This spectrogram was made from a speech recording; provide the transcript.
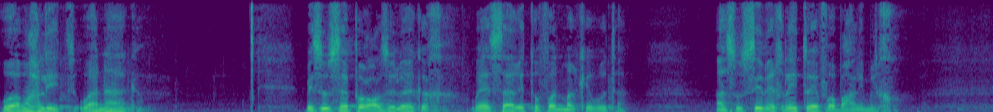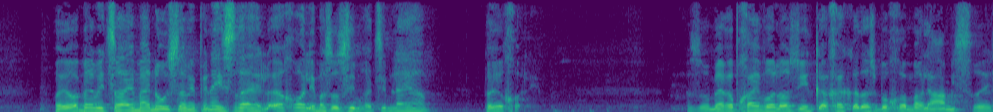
הוא המחליט, הוא הנהג. בסוסי פרעה זה לא היה ככה. ויסר את אופן מרכבותה. הסוסים החליטו איפה הבעלים ילכו. ויאמר מצרים אנוסה מפני ישראל, לא יכולים, הסוסים רצים לים, לא יכולים. אז אומר רב חיים וולוז'ין, ככה הקדוש ברוך הוא אמר לעם ישראל,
